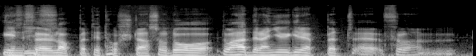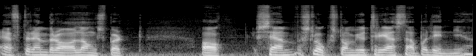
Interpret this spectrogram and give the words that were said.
inför Precis. loppet i torsdags. Och då, då hade den ju greppet eh, från, efter en bra långspurt. Och sen slogs de ju tre hästar på linje.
